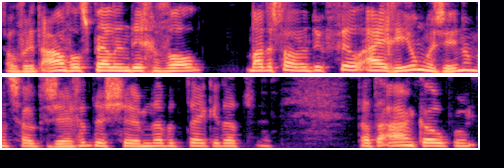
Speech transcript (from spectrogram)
over het aanvalspel in dit geval. Maar er staan natuurlijk veel eigen jongens in, om het zo te zeggen. Dus dat betekent dat, dat de aankopen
